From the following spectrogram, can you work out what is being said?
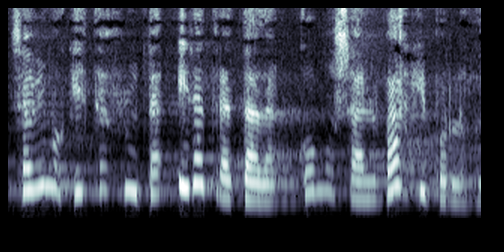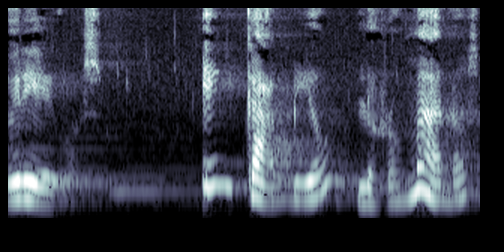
sabemos que esta fruta era tratada como salvaje por los griegos. En cambio, los romanos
